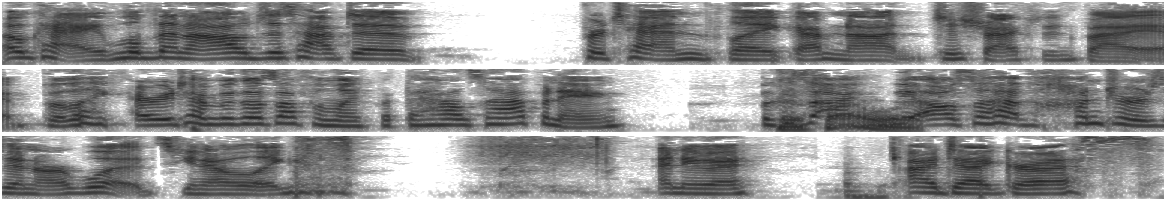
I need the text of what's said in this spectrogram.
Okay. Well, then I'll just have to pretend like I'm not distracted by it. But like every time it goes off, I'm like, what the hell's happening? Because I, we also have hunters in our woods, you know, like, anyway, I digress.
